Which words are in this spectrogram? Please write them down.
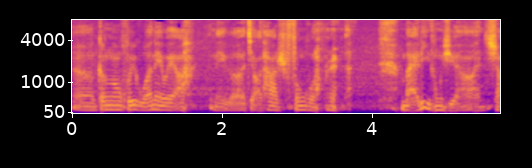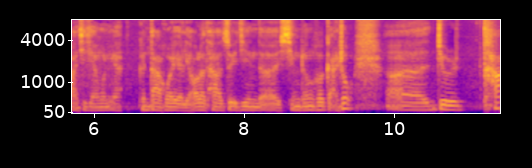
呃刚刚回国那位啊，那个脚踏是风火轮的。买力同学啊，上期节目里面跟大伙儿也聊了他最近的行程和感受，呃，就是他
